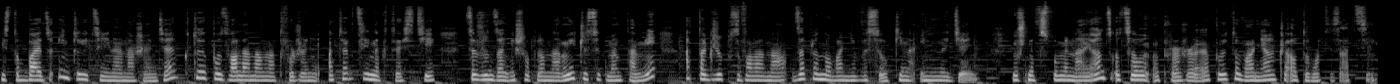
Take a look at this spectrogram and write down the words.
Jest to bardzo intuicyjne narzędzie, które pozwala nam na tworzenie atrakcyjnych treści, zarządzanie szablonami czy segmentami, a także pozwala na zaplanowanie wysyłki na inny dzień, już nie wspominając o całym obszarze raportowania czy automatyzacji.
